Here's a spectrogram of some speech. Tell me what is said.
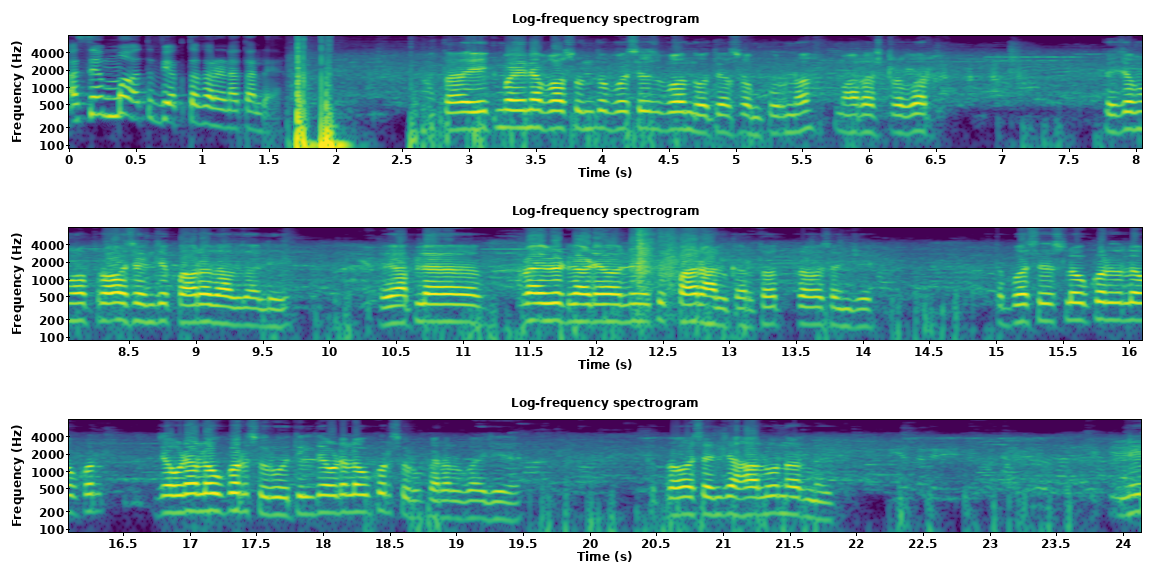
असे मत व्यक्त करण्यात आले आता एक महिन्यापासून तर बसेस बंद होत्या संपूर्ण महाराष्ट्रभर. त्याच्यामुळं प्रवाशांचे फारच हाल झाले. हे आपल्या प्रायव्हेट गाड्यावाले ते फार हाल करतात प्रवाशांचे. तर बसेस लवकर लवकर जेवढ्या लवकर सुरू होतील तेवढ्या लवकर सुरू करायला पाहिजे. तर प्रवाशांचे हाल होणार नाहीत. मी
